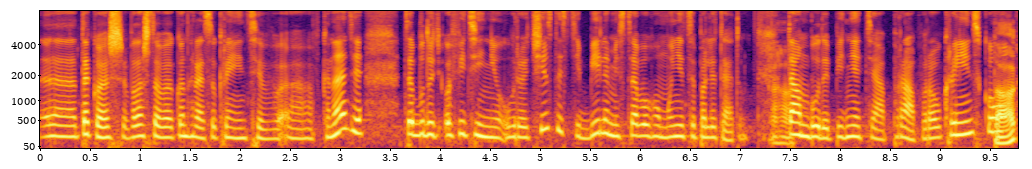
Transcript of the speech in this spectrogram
е, також влаштовує конгрес українців е, в Канаді. Це будуть офіційні урочистості біля місцевого муніципалітету. Ага. Там буде підняття прапора українського. Так.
